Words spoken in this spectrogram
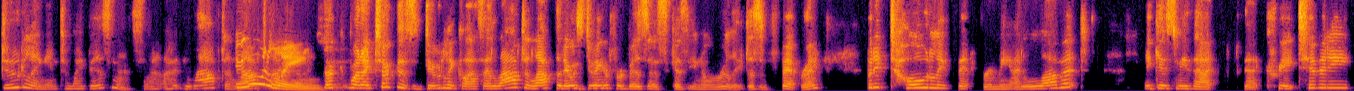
doodling into my business. I, I laughed and doodling. laughed. Took, when I took this doodling class, I laughed and laughed that I was doing it for business because, you know, really it doesn't fit, right? But it totally fit for me. I love it. It gives me that that creativity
